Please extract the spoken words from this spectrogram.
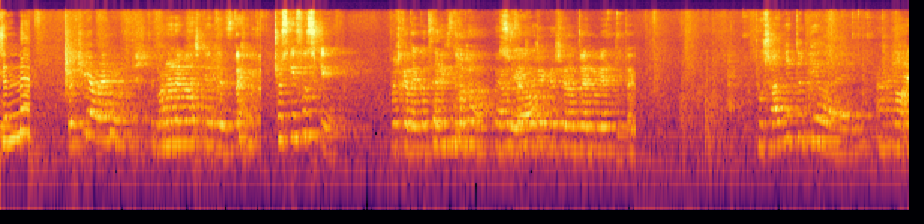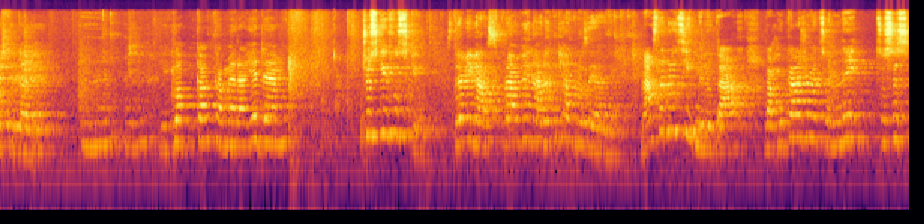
Že ne. Počkej, ale Ona nemá štětec, tak čusky fusky. počkat jako celý znova. Já Jo. už tak že jenom tu jednu větu, tak Pořádně to dělej. no ještě tady. Klapka, kamera, jedem. Čusky fusky. Zdraví vás zprávy na letní ambroziádě. V následujících minutách vám ukážeme, co, nej, co se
